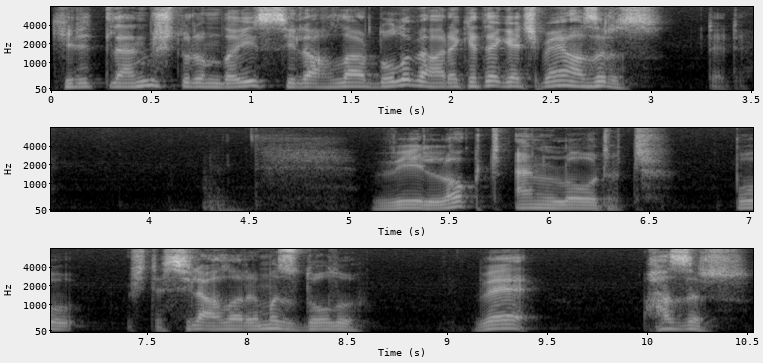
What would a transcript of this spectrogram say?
Kilitlenmiş durumdayız, silahlar dolu ve harekete geçmeye hazırız dedi. We locked and loaded. Bu işte silahlarımız dolu ve hazır.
